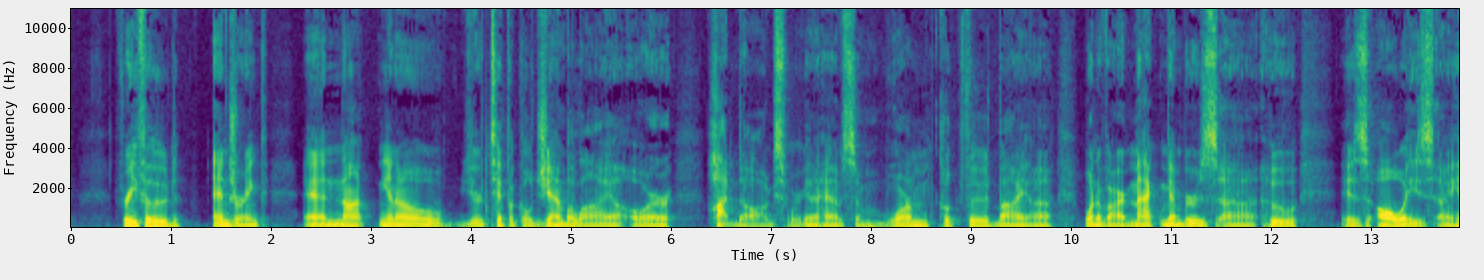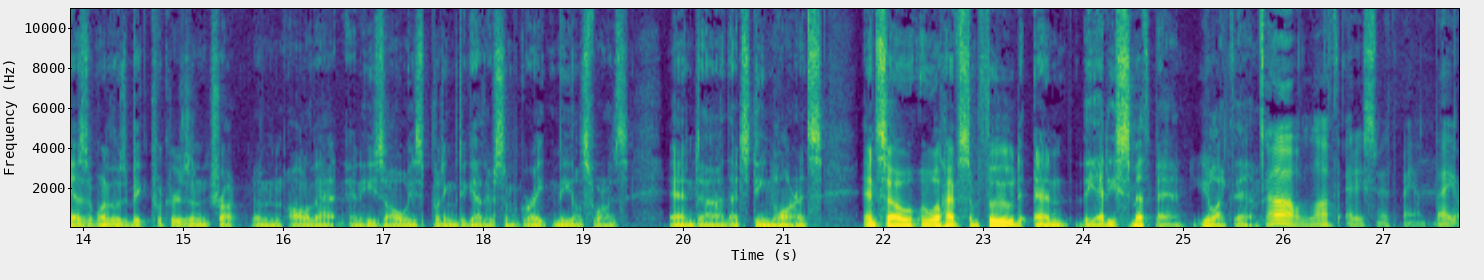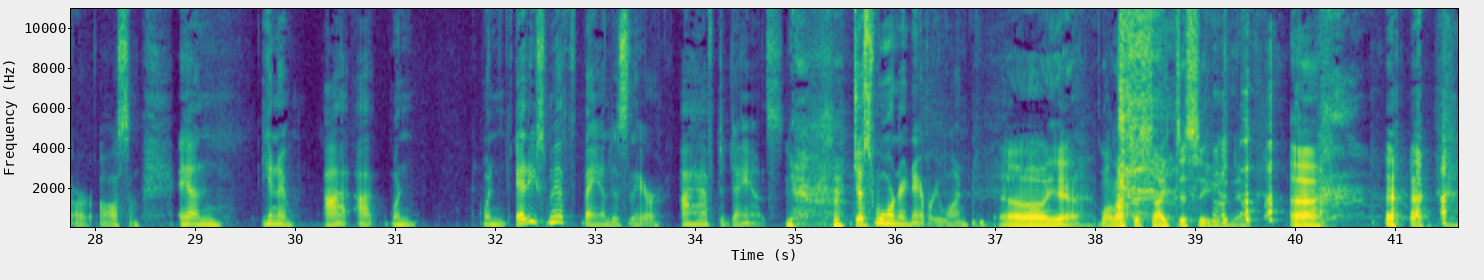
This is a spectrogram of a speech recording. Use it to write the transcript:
free food and drink and not, you know, your typical jambalaya or hot dogs. We're going to have some warm cooked food by uh, one of our MAC members uh, who is always, uh, he has one of those big cookers and truck and all of that. And he's always putting together some great meals for us. And uh, that's Dean Lawrence. And so we'll have some food and the Eddie Smith band. You like them. Oh, love the Eddie Smith band. They are awesome. And you know, I, I when when Eddie Smith band is there, I have to dance. Yeah. Just warning everyone. Oh yeah. Well, that's a sight to see, isn't it? Uh,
